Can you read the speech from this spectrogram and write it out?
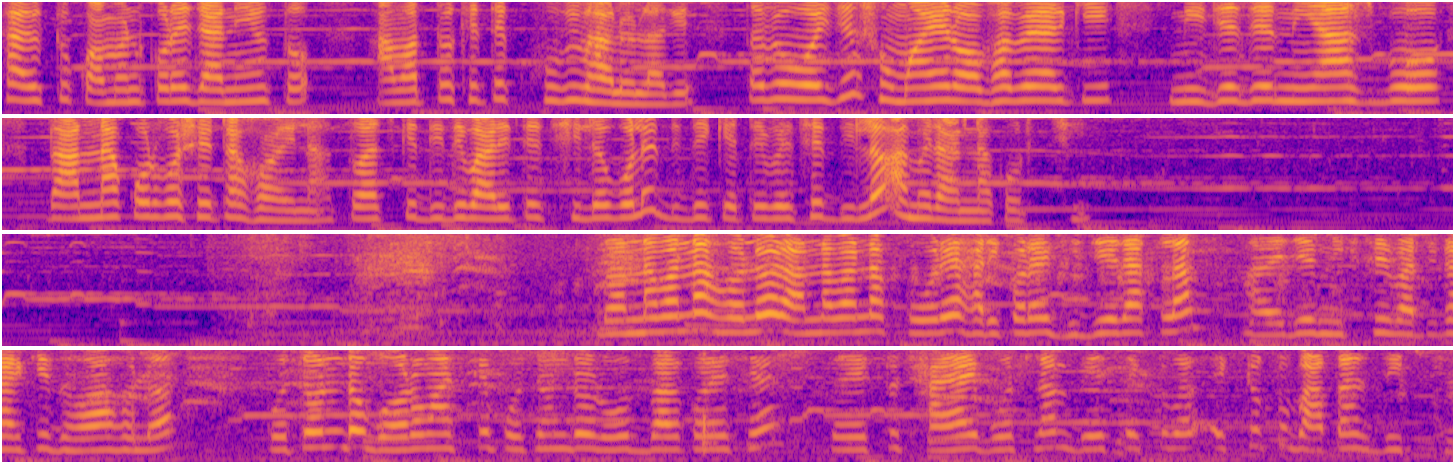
খাও একটু কমেন্ট করে জানিও তো। আমার তো খেতে খুবই ভালো লাগে। তবে ওই যে সময়ের অভাবে আর কি নিজে যে নিয়ে আসব, রান্না করব সেটা হয় না। তো আজকে দিদি বাড়িতে ছিল বলে দিদি কেটে বেছে দিল, আমি রান্না করছি। রান্নাবান্না হলো, রান্নাবান্না করে হাঁড়ি কড়াই ভিজিয়ে রাখলাম। আর এই যে মিক্সির বাটিটা আর কি ধোয়া হলো। প্রচণ্ড গরম আজকে, প্রচণ্ড রোদ বার করেছে। তো একটু ছায়ায় বসলাম, বেশ একটু একটু একটু বাতাস দিচ্ছে।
